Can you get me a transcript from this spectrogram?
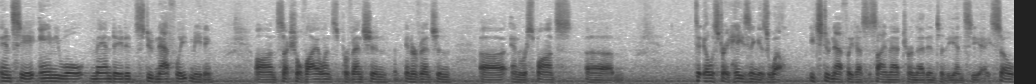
NCAA annual mandated student athlete meeting on sexual violence prevention, intervention, uh, and response um, to illustrate hazing as well. Each student athlete has to sign that, turn that into the NCAA. So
